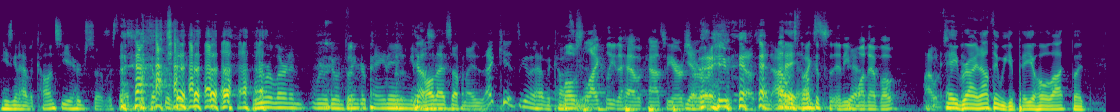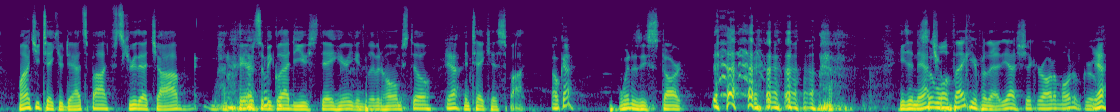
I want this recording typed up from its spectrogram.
He's going to have a concierge service. That'll pick up the we were learning, we were doing finger painting and Yes. all that stuff, and I said, that kid's going to have a concierge. most likely to have a concierge Yes. service. yes. And I was, If I could, s- and he yeah. won that vote. I would. Hey, Brian, I don't think we can pay you a whole lot, but why don't you take your dad's spot? Screw that job. My parents will be glad to you stay here. You can live at home still. Yeah. And take his spot. Okay. When does he start? He's a So, natural. well, thank you for that. Yeah, Schicker Automotive Group. Yeah.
